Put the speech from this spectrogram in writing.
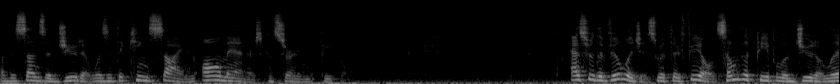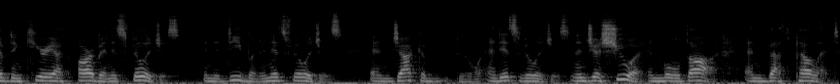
of the sons of Judah, was at the king's side in all manners concerning the people. As for the villages with their fields, some of the people of Judah lived in Kiriath Arba and its villages, in Dibon and its villages, and Jekabzeel and its villages, and in Jeshua and Moladah and Bethpelet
